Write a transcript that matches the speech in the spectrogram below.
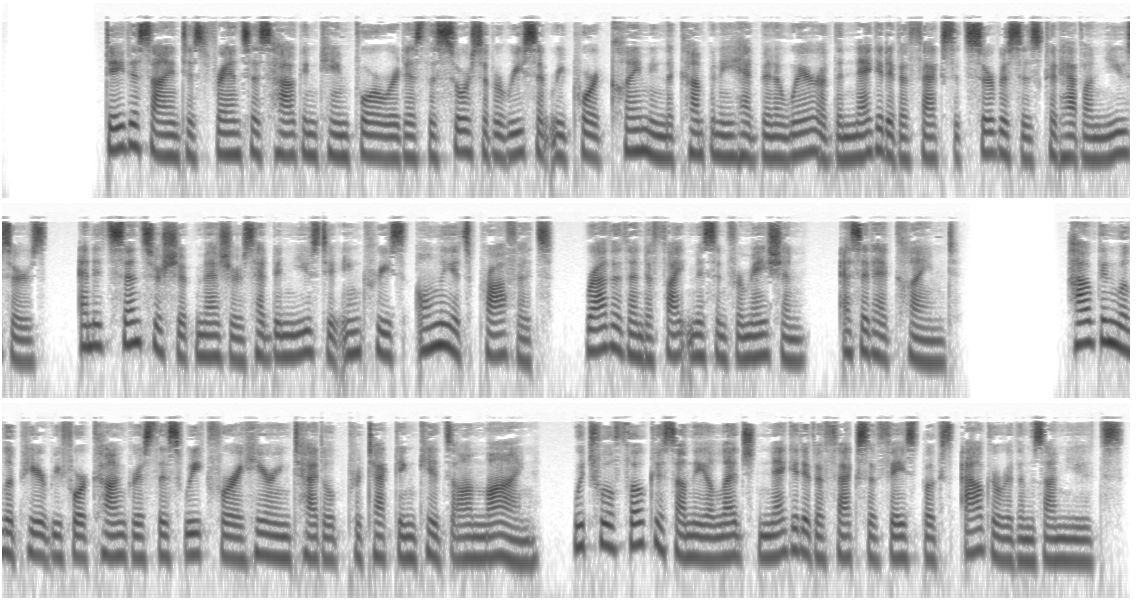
Data scientist Frances Haugen came forward as the source of a recent report claiming the company had been aware of the negative effects its services could have on users, and its censorship measures had been used to increase only its profits, rather than to fight misinformation, as it had claimed. Haugen will appear before Congress this week for a hearing titled Protecting Kids Online, which will focus on the alleged negative effects of Facebook's algorithms on youths.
